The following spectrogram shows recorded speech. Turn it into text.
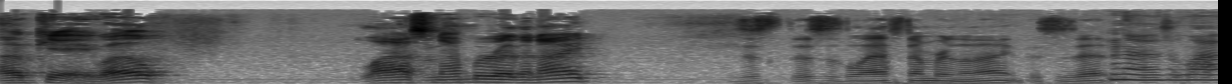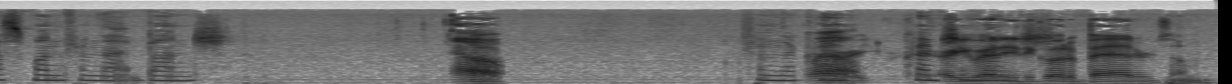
Okay, well, last number of the night. is this this is the last number of the night. This is it. no, it was the last one from that bunch. Oh. From the Well, crunch. crunch Are you ready munch. to go to bed or something?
